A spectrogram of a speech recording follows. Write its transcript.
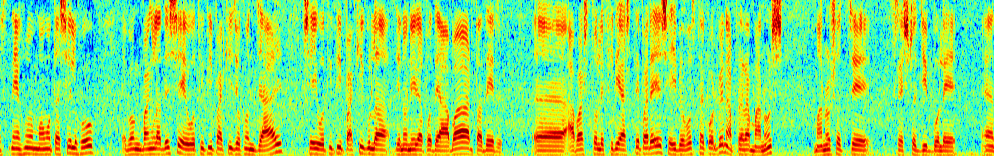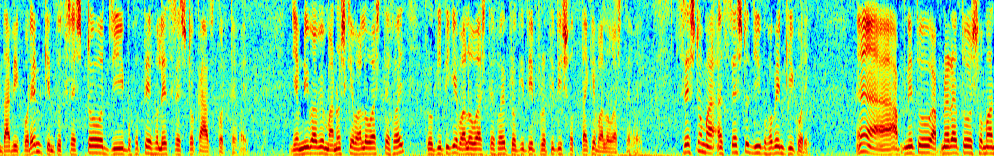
স্নেহ মমতাশীল হোক এবং বাংলাদেশে অতিথি পাখি যখন যায় সেই অতিথি পাখিগুলা যেন নিরাপদে আবার তাদের আবাসস্থলে ফিরে আসতে পারে, সেই ব্যবস্থা করবেন। আপনারা মানুষ মানুষ হচ্ছে শ্রেষ্ঠ জীব বলে দাবি করেন, কিন্তু শ্রেষ্ঠ জীব হতে হলে শ্রেষ্ঠ কাজ করতে হয়। যেমনিভাবে মানুষকে ভালোবাসতে হয়, প্রকৃতিকে ভালোবাসতে হয়, প্রকৃতির প্রতিটি সত্তাকে ভালোবাসতে হয়। শ্রেষ্ঠ শ্রেষ্ঠ জীব হবেন কি করে? হ্যাঁ আপনি তো, আপনারা তো সমাজ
